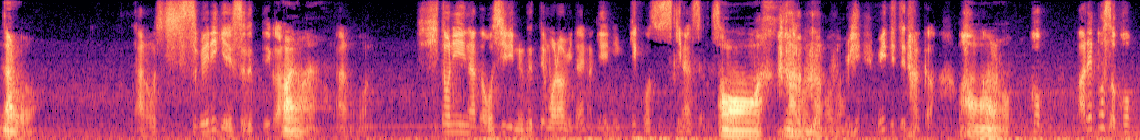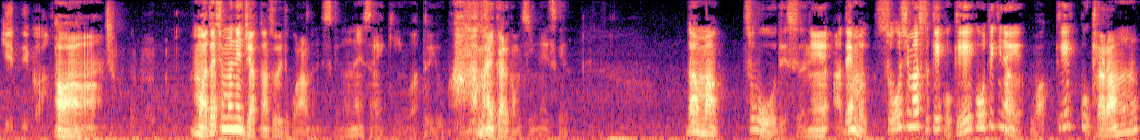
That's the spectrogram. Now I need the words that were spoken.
なるほど。あの、滑り芸するっていうか、はいはい。あの、人になんかお尻拭ってもらうみたいな芸人結構好きなんですよね。ああ、なるほど、なるほど。み見ててなんか、あああれこそ滑稽っていうか、ああ。まあ私もね、若干そういうところあるんですけどね、最近はというか、前からかもしれないですけど。だからまあ、そうですね。あ、でも、そうしますと結構傾向的なは結構キャラものっ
